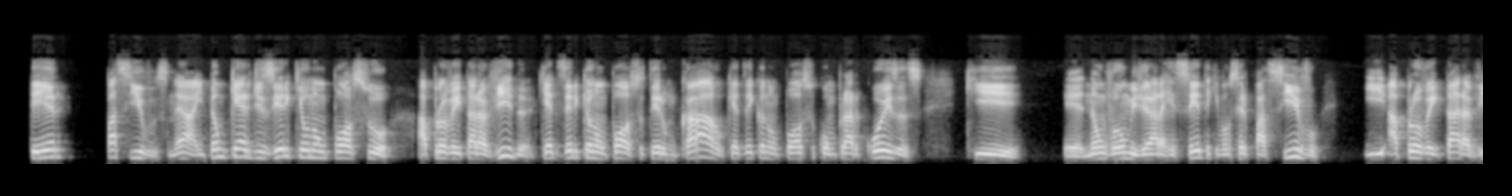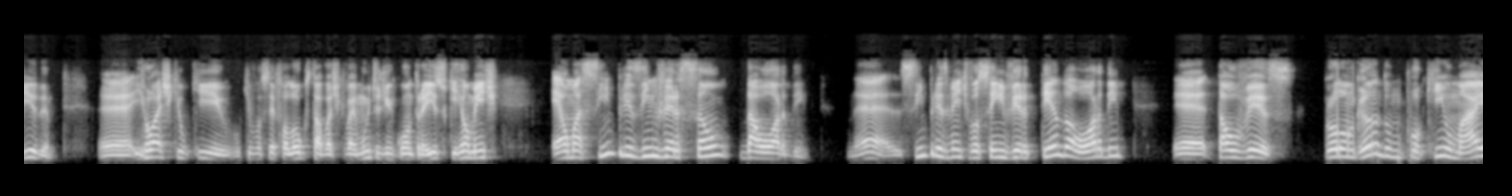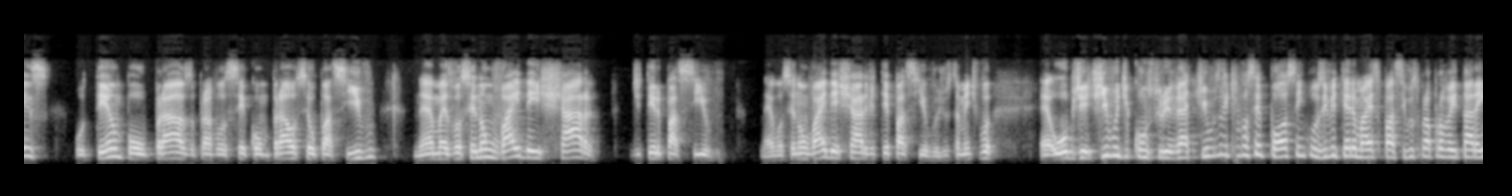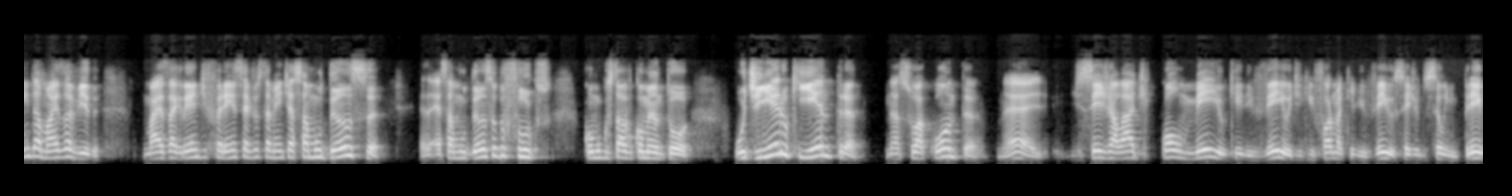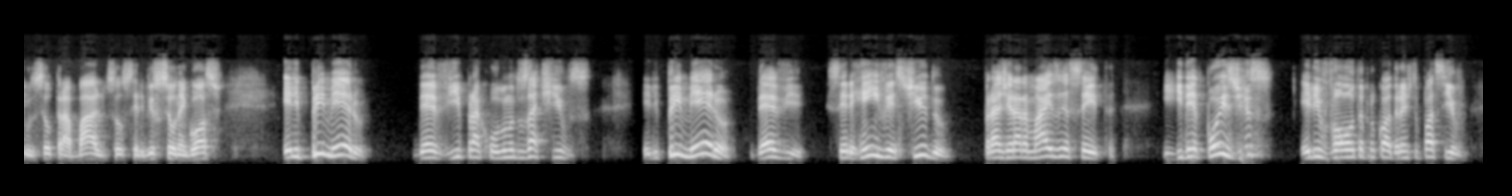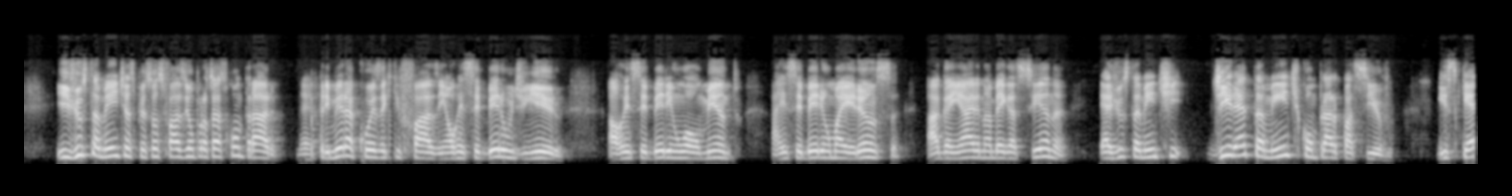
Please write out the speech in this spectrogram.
ter passivos, né? Ah, então quer dizer que eu não posso aproveitar a vida? Quer dizer que eu não posso ter um carro? Quer dizer que eu não posso comprar coisas que é, não vão me gerar a receita, que vão ser passivo e aproveitar a vida. É, eu acho que o, que o que você falou, Gustavo, acho que vai muito de encontro a isso, que realmente é uma simples inversão da ordem. Né? Simplesmente você invertendo a ordem, é, talvez prolongando um pouquinho mais o tempo ou o prazo para você comprar o seu passivo, né? mas você não vai deixar de ter passivo. Né? Você não vai deixar de ter passivo. Justamente é, o objetivo de construir ativos é que você possa, inclusive, ter mais passivos para aproveitar ainda mais a vida. Mas a grande diferença é justamente essa mudança, essa mudança do fluxo. Como o Gustavo comentou, o dinheiro que entra na sua conta, né, seja lá de qual meio que ele veio, de que forma que ele veio, seja do seu emprego, do seu trabalho, do seu serviço, do seu negócio, ele primeiro deve ir para a coluna dos ativos. Ele primeiro deve ser reinvestido para gerar mais receita. E depois disso, ele volta para o quadrante do passivo. E justamente as pessoas fazem o um processo contrário. Né? A primeira coisa que fazem ao receber um dinheiro, ao receberem um aumento, a receberem uma herança, a ganharem na Mega Sena, é justamente diretamente comprar passivo. Esquece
